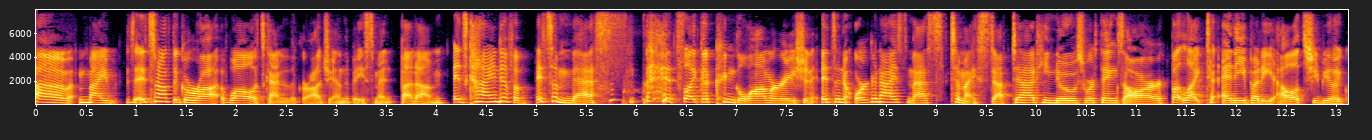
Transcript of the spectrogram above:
um, my it's not the garage. Well, it's kind of the garage and the basement, but um, it's kind of a it's a mess. it's like a conglomeration. It's an organized mess to my stepdad. He knows where things are, but like to anybody else, she'd be like,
